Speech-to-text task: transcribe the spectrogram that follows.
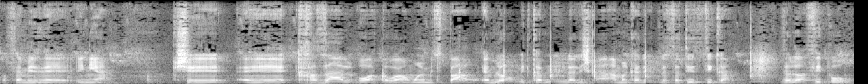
עושה מזה עניין. כשחז"ל או התורה אומרים מספר, הם לא מתכוונים ללשכה המרכזית לסטטיסטיקה, זה לא הסיפור,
